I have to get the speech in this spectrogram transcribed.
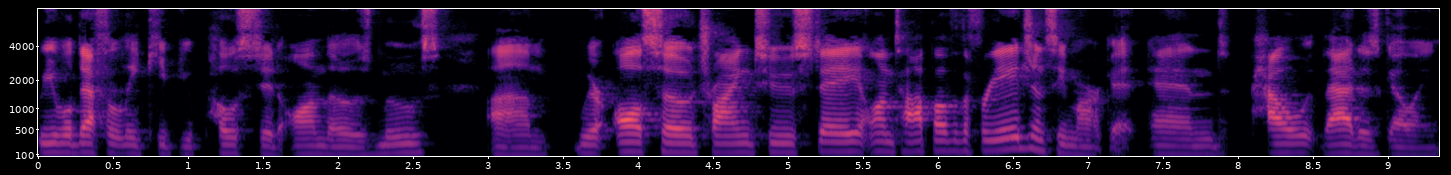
We will definitely keep you posted on those moves. Um, we're also trying to stay on top of the free agency market and how that is going.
